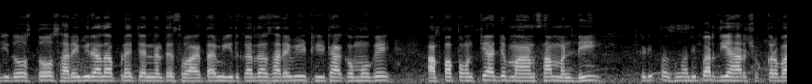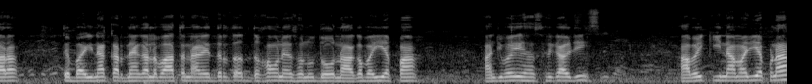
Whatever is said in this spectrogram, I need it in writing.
ਜੀ ਦੋਸਤੋ ਸਾਰੇ ਵੀਰਾਂ ਦਾ ਆਪਣੇ ਚੈਨਲ ਤੇ ਸਵਾਗਤ ਹੈ। ਉਮੀਦ ਕਰਦਾ ਸਾਰੇ ਵੀਰ ਠੀਕ ਠਾਕ ਹੋਵੋਗੇ। ਆਪਾਂ ਪਹੁੰਚੇ ਅੱਜ ਮਾਨਸਾ ਮੰਡੀ ਜਿਹੜੀ ਪਸ਼ੂਆਂ ਦੀ ਭਰਦੀ ਹੈ ਹਰ ਸ਼ੁੱਕਰਵਾਰ। ਤੇ ਬਾਈ ਨਾਲ ਕਰਦੇ ਆ ਗੱਲਬਾਤ ਨਾਲ ਇੱਧਰ ਤੋਂ ਦਿਖਾਉਣੇ ਆ ਤੁਹਾਨੂੰ ਦੋ ਨਾਗ ਬਾਈ ਆਪਾਂ। ਹਾਂਜੀ ਬਾਈ ਸਤਿ ਸ੍ਰੀ ਅਕਾਲ ਜੀ। ਹਾਂ ਬਾਈ ਕੀ ਨਾਮ ਹੈ ਜੀ ਆਪਣਾ?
